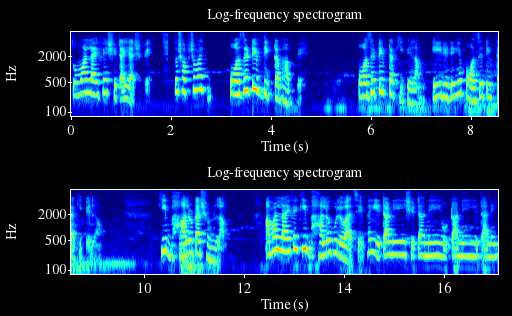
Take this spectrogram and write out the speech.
তোমার লাইফে সেটাই আসবে। তো সবসময় পজিটিভ দিকটা ভাববে। পজিটিভটা কি পেলাম? এই রিডিংয়ে পজিটিভটা কি পেলাম? কি ভালোটা শুনলাম? আমার লাইফে কি ভালোগুলো আছে? ভাই, এটা নেই, সেটা নেই, ওটা নেই, এটা নেই।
